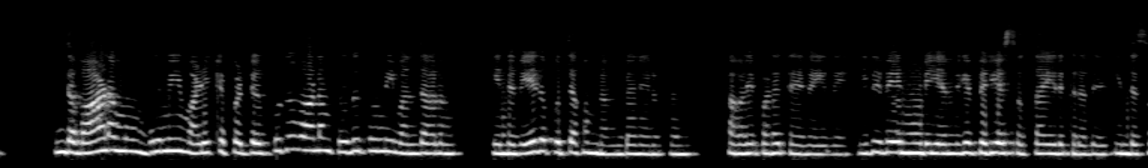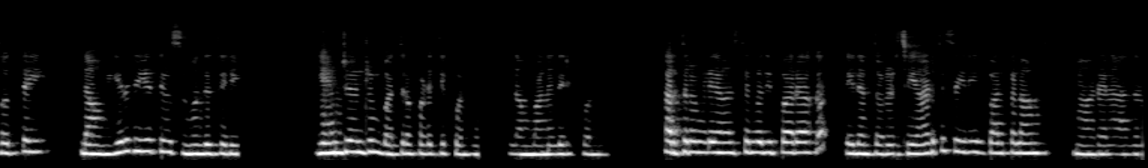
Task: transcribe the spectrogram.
இந்த வானமும் பூமியும் அழிக்கப்பட்டு புது வானம் புது பூமி வந்தாலும் இந்த வேத புத்தகம் நம்முடன் இருக்கும் கவலைப்பட தேவையில்லை. இதுவே என்னுடைய மிகப்பெரிய சொத்தா இருக்கிறது. இந்த சொத்தை நாம் இருதயத்தில் சுமந்து தெரியும் என்றென்றும் பத்திரப்படுத்திக் கொள்வோம். நம் மனதில் கொள்வோம் கர்த்தரவங்களை ஆசிர்வதிப்பாராக. இதன் தொடர்ச்சியை அடுத்த செய்தியில் பார்க்கலாம். நாரநாதன்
